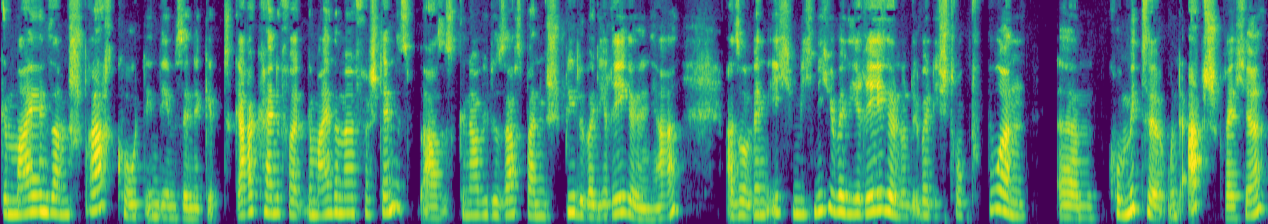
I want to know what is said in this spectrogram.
gemeinsamen Sprachcode in dem Sinne gibt, gar keine gemeinsame Verständnisbasis, genau wie du sagst bei einem Spiel über die Regeln, ja. Also wenn ich mich nicht über die Regeln und über die Strukturen ähm, committe und abspreche,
